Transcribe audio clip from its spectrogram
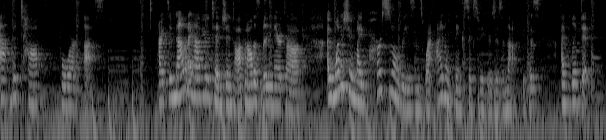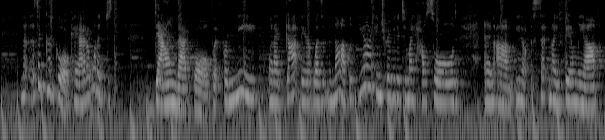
at the top for us. All right, so now that I have your attention talking all this millionaire talk, I want to share my personal reasons why I don't think six figures is enough because I've lived it. Now, that's a good goal, okay? I don't want to just down that goal. But for me, when I got there, it wasn't enough. Like, yeah, I contributed to my household and, um, you know, set my family up.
